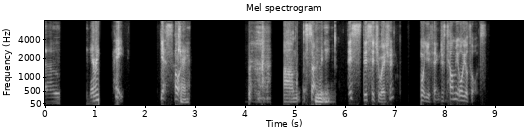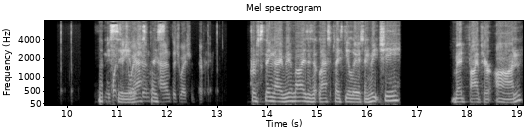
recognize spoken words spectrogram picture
Hello. Can you hear me? Hey. Yes. Hello. Okay. Um. So me this this situation, what you think? Just tell me all your thoughts. let me Point see. Last place. hand situation, everything. First thing I realize is that last place dealer is in Riichi. Red fives are on.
